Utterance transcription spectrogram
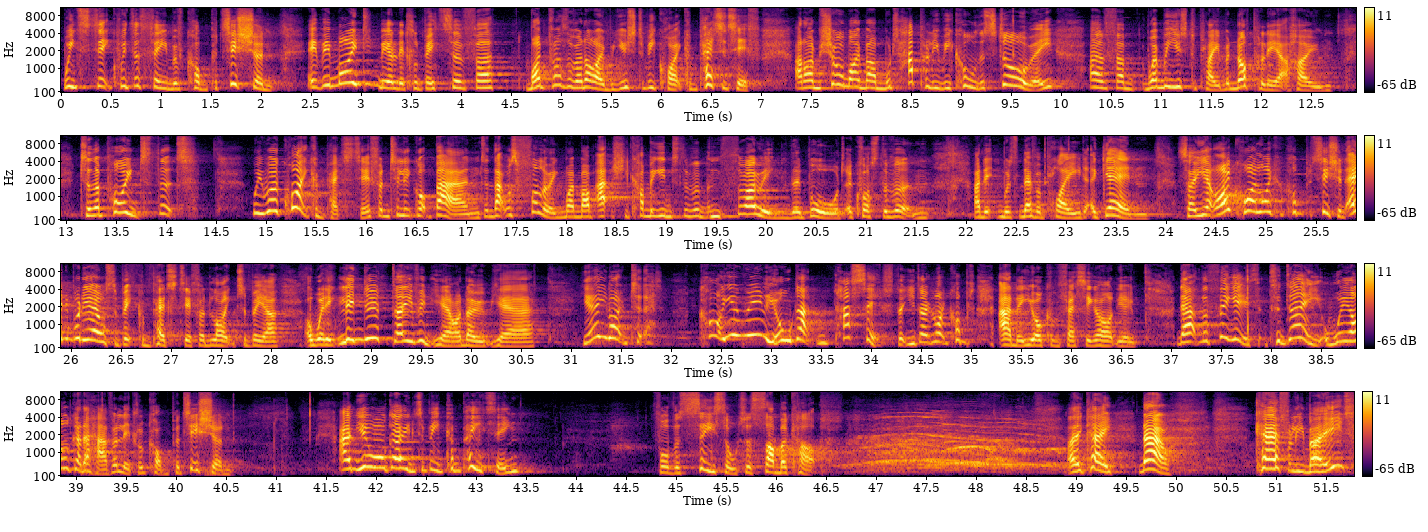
we'd stick with the theme of competition. It reminded me a little bit of uh, my brother and I used to be quite competitive, and I'm sure my mum would happily recall the story of um, when we used to play Monopoly at home, to the point that we were quite competitive until it got banned, and that was following my mum actually coming into the room and throwing the board across the room, and it was never played again. So yeah, I quite like a competition. Anybody else a bit competitive and like to be a, a winning? Linda, David, yeah, I know, yeah. Yeah, you like to... Are you really all that passive that you don't like competition? Anna, you're confessing, aren't you? Now, the thing is, today we are going to have a little competition. And you are going to be competing for the Seasalter Summer Cup. Okay, now, carefully made.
